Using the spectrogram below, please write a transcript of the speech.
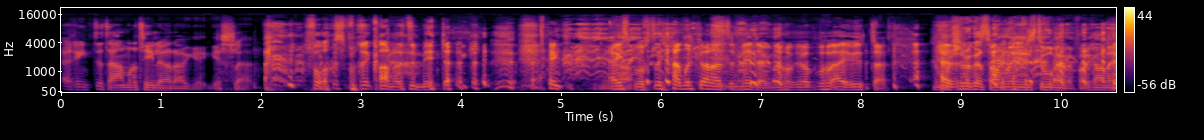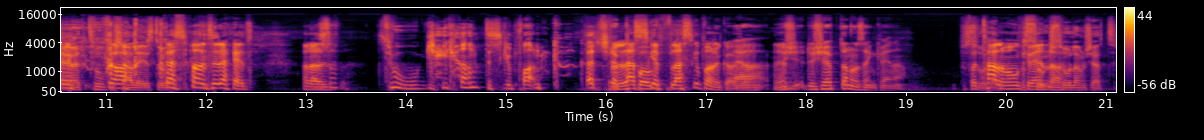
Jeg ringte til andre tidligere i dag, Gisle, for å spørre hva han hadde til middag. Jeg, jeg spurte Henrik hva han hadde til middag når vi var på vei ut der. Nå må ikke dere samle inn historiene, for det kan være to forskjellige historier. hva sa han til deg? Han Altså, hadde to gigantiske pannekaker kjøpt flaske, ja, du, du kjøpte den hos en kvinne. Fortell om På kvinnen, da. Solheimkjøtt.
